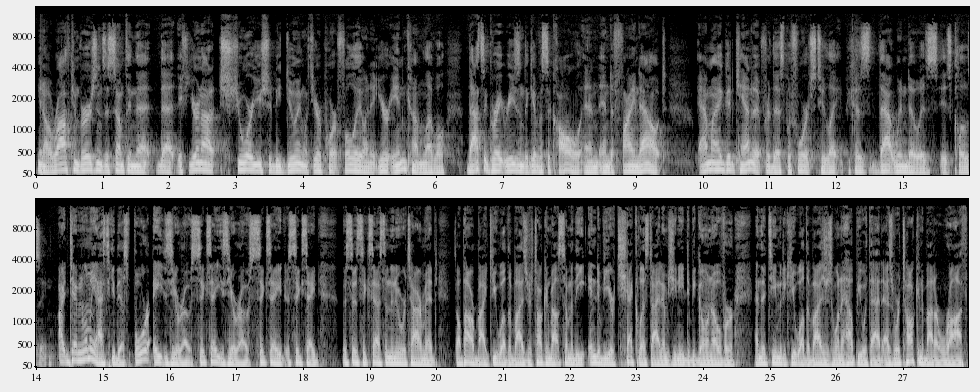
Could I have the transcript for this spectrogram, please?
You know, Roth conversions is something that, that if you're not sure you should be doing with your portfolio and at your income level, that's a great reason to give us a call and, and to find out am I a good candidate for this before it's too late? Because that window is is closing. All right, Tim, let me ask you this 480 680 6868. This is Success in the New Retirement. It's all powered by Acute Wealth Advisors, talking about some of the end of year checklist items you need to be going over. And the team at Acute Wealth Advisors want to help you with that. As we're talking about a Roth,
